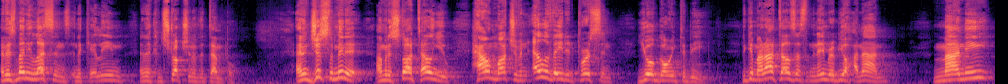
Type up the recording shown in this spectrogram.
And there's many lessons in the kelim and the construction of the temple. And in just a minute, I'm going to start telling you how much of an elevated person you're going to be. The Gemara tells us in the name of Rabbi Yohanan, Mani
